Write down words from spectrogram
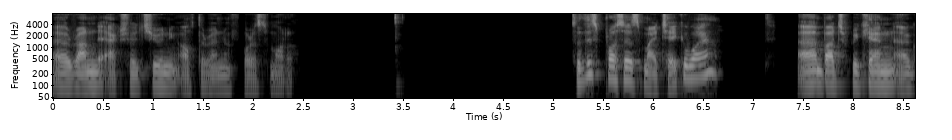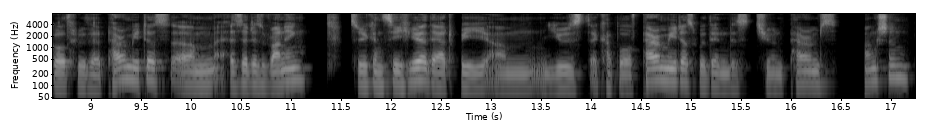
uh, run the actual tuning of the random forest model. So this process might take a while, um, but we can uh, go through the parameters um, as it is running. So you can see here that we um, used a couple of parameters within this tune params function.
